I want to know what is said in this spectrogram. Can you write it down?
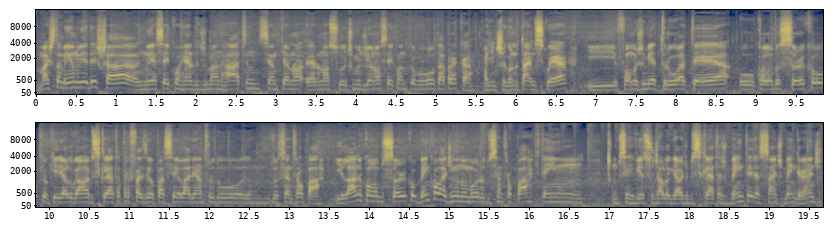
mas também eu não ia deixar, não ia sair correndo de Manhattan, sendo que era o nosso último dia, eu não sei quando que eu vou voltar para cá. A gente chegou no Times Square e fomos de metrô até o Columbus Circle, que eu queria alugar uma bicicleta para fazer o passeio lá dentro do, do Central Park. E lá no Columbus Circle, bem coladinho no muro do Central Park, tem um, um serviço de aluguel de bicicletas bem interessante, bem grande.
